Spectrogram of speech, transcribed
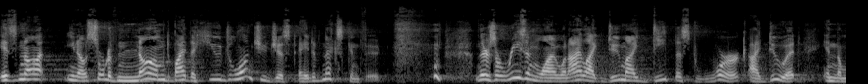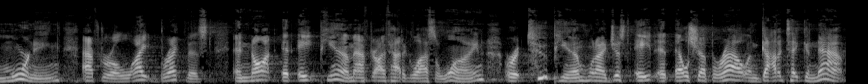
is not, you know, sort of numbed by the huge lunch you just ate of Mexican food. There's a reason why when I like do my deepest work, I do it in the morning after a light breakfast and not at 8 p.m. after I've had a glass of wine or at 2 p.m. when I just ate at El Chaparral and got to take a nap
